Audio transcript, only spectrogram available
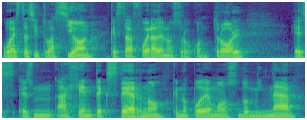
o esta situación que está fuera de nuestro control, es, es un agente externo que no podemos dominar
